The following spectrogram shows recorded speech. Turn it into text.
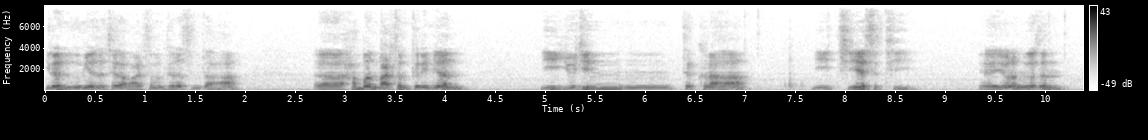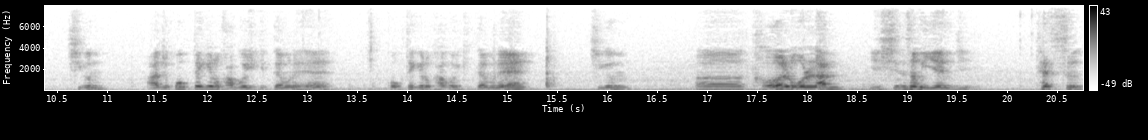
이런 의미에서 제가 말씀을 드렸습니다. 어, 한번 말씀드리면 이 유진 음, 테크나 이 GST 예, 이런 것은 지금 아주 꼭대기로 가고 있기 때문에 꼭대기로 가고 있기 때문에 지금 어, 덜 올란 이 신성 ENG, 테스,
